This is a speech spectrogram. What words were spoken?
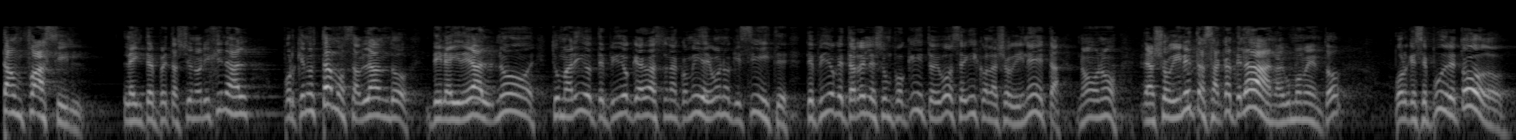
tan fácil la interpretación original porque no estamos hablando de la ideal. No, tu marido te pidió que hagas una comida y vos no quisiste. Te pidió que te arregles un poquito y vos seguís con la yoguineta. No, no. La yoguineta sacátela en algún momento porque se pudre todo.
